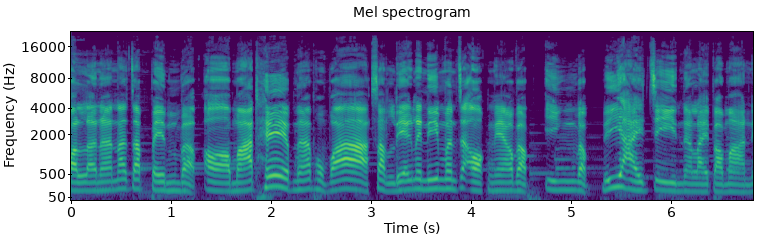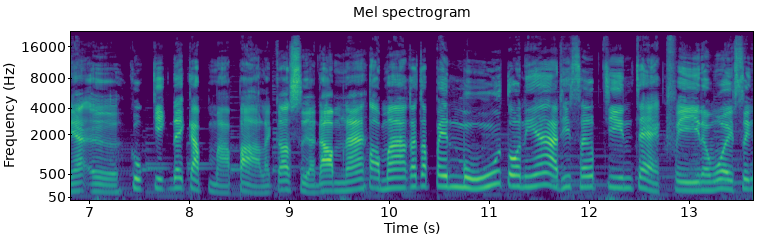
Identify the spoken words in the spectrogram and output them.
อร์นแล้วนะ น่าจะเป็นแบบเออม้าเทพนะ ผมว่าสัตว์เลี้ยงในนี้มันจะออกแนวแบบอิงแบบนิยายจีนอะไรประมาณเนี้ยเออกุ๊กกิ๊กได้กับหมาป่าแล้วก็เสือดำนะ ต่อมาก็จะเป็นหมูตัวเนี้ยที่เซิร์ฟจีนแจกฟรีนะเว้ยซึ่ง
